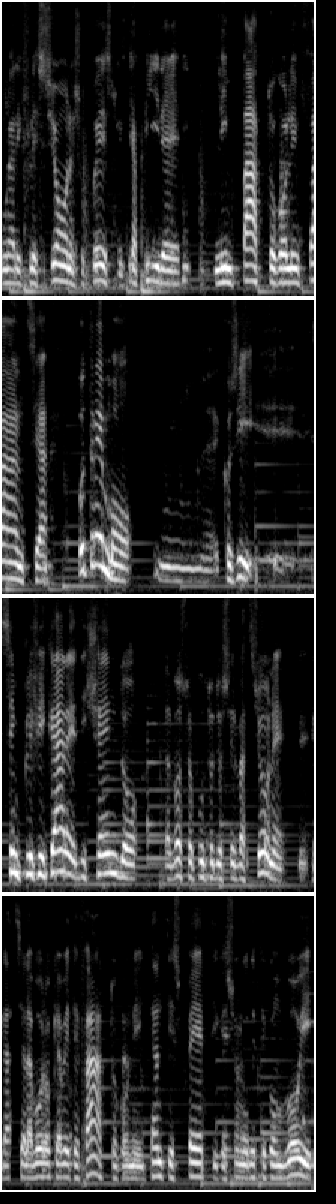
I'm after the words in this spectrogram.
una riflessione su questo, il capire l'impatto con l'infanzia. Potremmo mm, così semplificare dicendo dal vostro punto di osservazione, grazie al lavoro che avete fatto con i tanti esperti che sono rete con voi,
